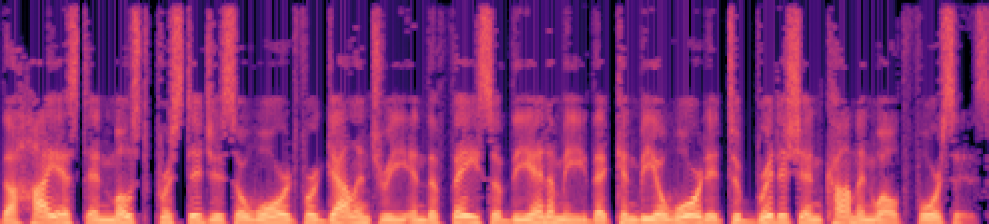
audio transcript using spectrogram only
the highest and most prestigious award for gallantry in the face of the enemy that can be awarded to British and Commonwealth forces.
